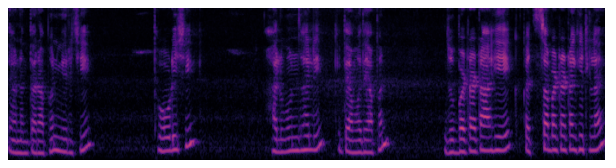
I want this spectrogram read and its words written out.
त्यानंतर आपण मिरची थोडीशी हलवून झाली की त्यामध्ये आपण जो बटाटा आहे एक कच्चा बटाटा घेतला आहे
